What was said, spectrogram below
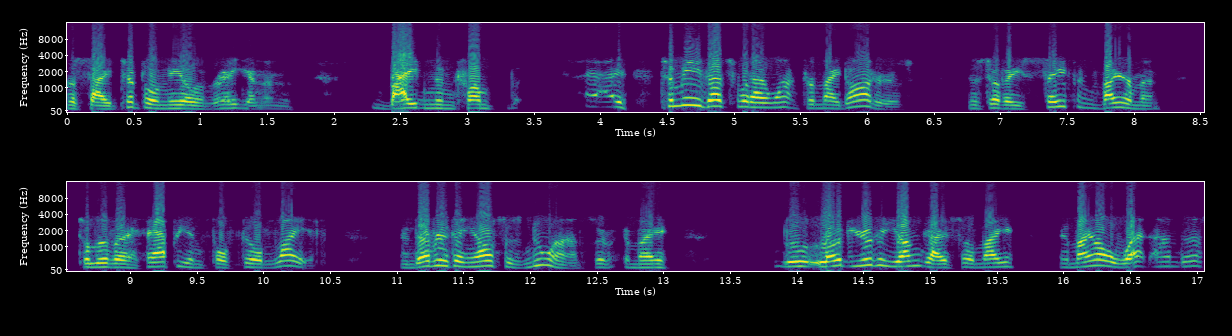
aside, Tip O'Neill and Reagan and Biden and Trump, I, to me, that's what I want for my daughters, is to have a safe environment to live a happy and fulfilled life. And everything else is nuance. Am I, Lud, you're the young guy, so am I, am I all wet on this?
